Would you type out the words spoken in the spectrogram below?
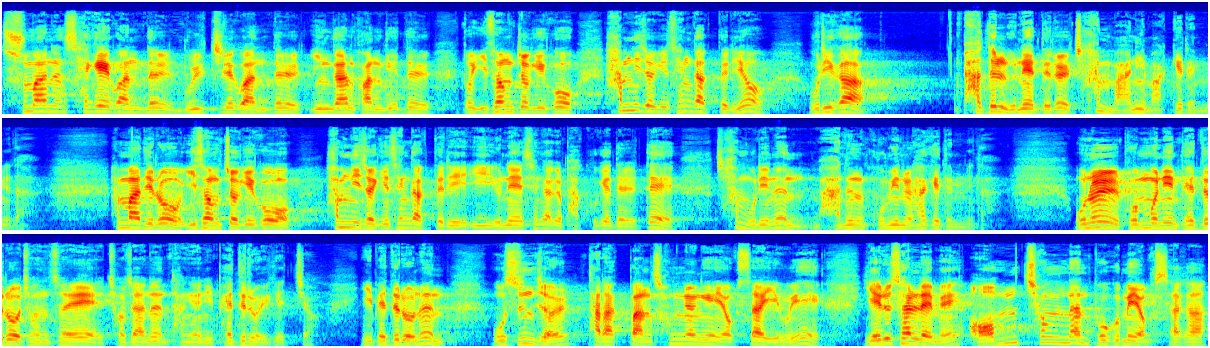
수많은 세계관들, 물질관들, 인간 관계들, 또 이성적이고 합리적인 생각들이요. 우리가 받을 은혜들을 참 많이 맡게 됩니다. 한마디로 이성적이고 합리적인 생각들이 이 은혜의 생각을 바꾸게 될 때 참 우리는 많은 고민을 하게 됩니다. 오늘 본문인 베드로 전서의 저자는 당연히 베드로이겠죠. 이 베드로는 오순절 다락방 성령의 역사 이후에 예루살렘에 엄청난 복음의 역사가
